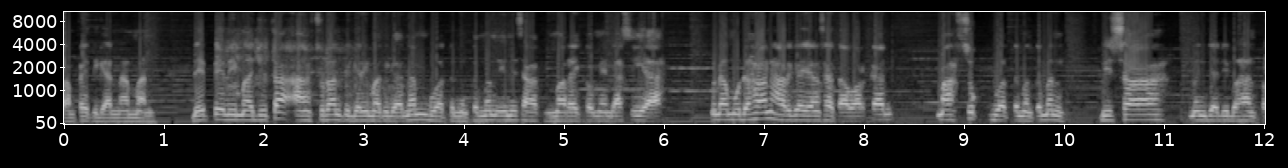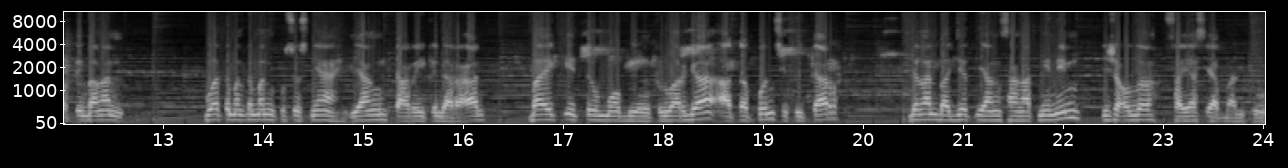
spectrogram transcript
sampai 36an DP 5 juta angsuran 3536 buat teman-teman ini sangat merekomendasi ya. Mudah-mudahan harga yang saya tawarkan masuk buat teman-teman bisa menjadi bahan pertimbangan buat teman-teman khususnya yang cari kendaraan baik itu mobil keluarga ataupun city car dengan budget yang sangat minim Insya Allah saya siap bantu.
